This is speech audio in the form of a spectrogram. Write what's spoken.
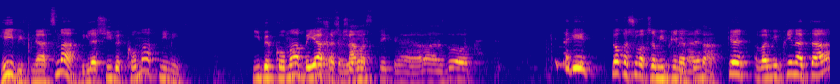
היא בפני עצמה, בגלל שהיא בקומה פנימית. היא בקומה ביחס. למה מספיק ההערה הזאת? נגיד, לא חשוב עכשיו. מבחינתה. כן, אבל מבחינתה,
